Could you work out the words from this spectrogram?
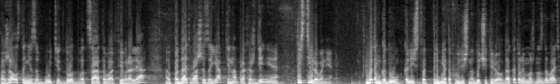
Пожалуйста, не забудьте до 20 февраля подать ваши заявки на прохождение тестирования. В этом году количество предметов увеличено до 4, да, которые можно сдавать.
